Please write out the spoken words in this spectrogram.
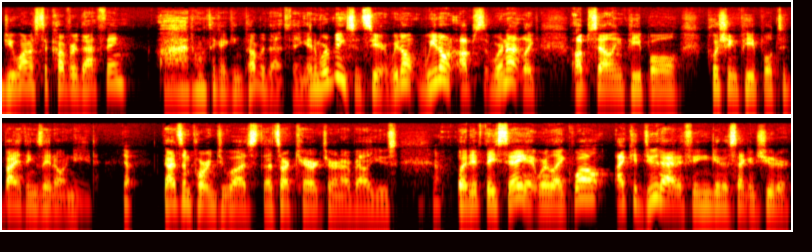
"Do you want us to cover that thing?" "Ah, I don't think I can cover that thing. And we're being sincere. We don't. We don't ups. We're not like upselling people, pushing people to buy things they don't need. That's important to us. That's our character and our values. Yeah. But if they say it, we're like, well, I could do that if you can get a second shooter.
